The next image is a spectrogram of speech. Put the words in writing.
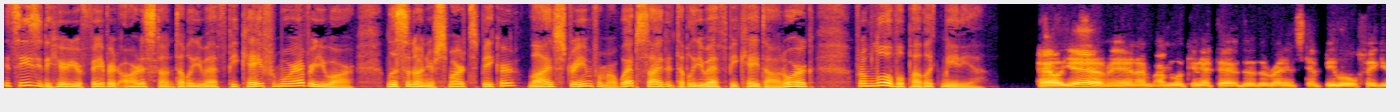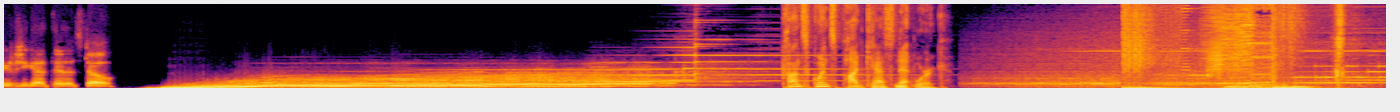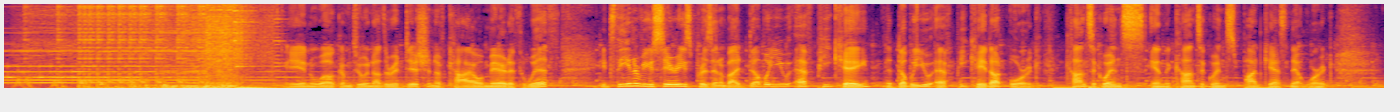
It's easy to hear your favorite artist on WFPK from wherever you are. Listen on your smart speaker, live stream from our website at WFPK.org from Louisville Public Media. Hell yeah, man! I'm I'm looking at that the the Ren and Stimpy little figures you got there. That's dope. Consequence Podcast Network. And welcome to another edition of Kyle Meredith with. It's the interview series presented by WFPK at WFPK.org, Consequence, and the Consequence Podcast Network.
